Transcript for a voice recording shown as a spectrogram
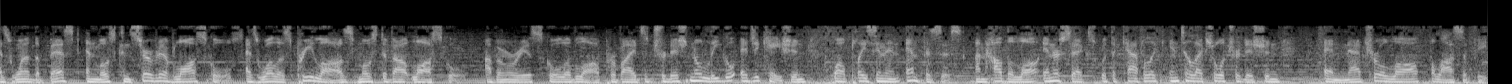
as one of the best and most conservative law schools, as well as pre law's most devout law school. Ave Maria School of Law provides a traditional legal education while placing an emphasis on how the law intersects with the Catholic intellectual tradition and natural law philosophy.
